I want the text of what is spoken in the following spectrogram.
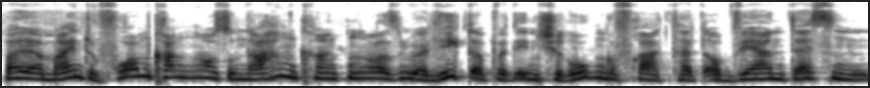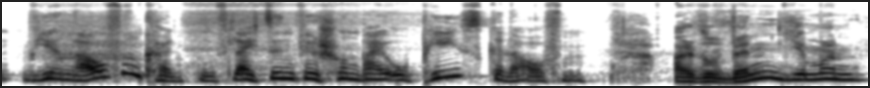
weil er meinte, vor dem Krankenhaus und nach dem Krankenhaus überlegt, ob er den Chirurgen gefragt hat, ob währenddessen wir laufen könnten. Vielleicht sind wir schon bei OPs gelaufen. Also wenn jemand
